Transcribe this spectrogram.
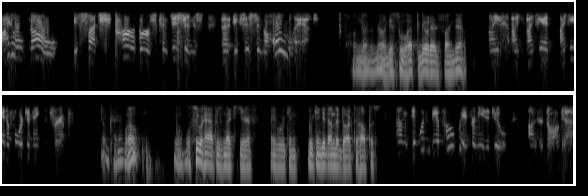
I don't know if such perverse conditions uh, exist in the homeland. Well, I don't know. I guess we'll have to go there to find out. I I I can't I can't afford to make the trip. Okay. Well, we'll, we'll see what happens next year. Maybe we can we can get underdog to help us. Um, it wouldn't be appropriate for me to do underdog uh,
